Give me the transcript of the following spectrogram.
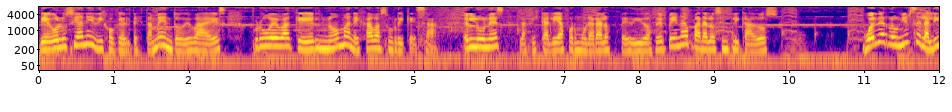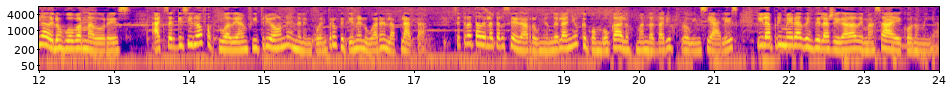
Diego Luciani dijo que el testamento de Báez prueba que él no manejaba su riqueza. El lunes, la Fiscalía formulará los pedidos de pena para los implicados. Vuelve a reunirse la Liga de los Gobernadores. Axel Kisilov actúa de anfitrión en el encuentro que tiene lugar en La Plata. Se trata de la tercera reunión del año que convoca a los mandatarios provinciales y la primera desde la llegada de Massa a Economía.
